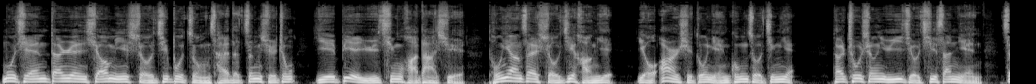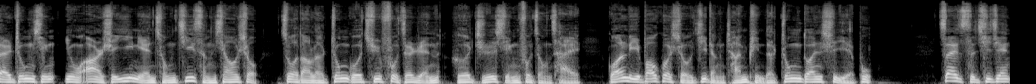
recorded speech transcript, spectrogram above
目前担任小米手机部总裁的曾学忠也毕业于清华大学，同样在手机行业有二十多年工作经验。他出生于一九七三年，在中兴用二十一年从基层销售做到了中国区负责人和执行副总裁，管理包括手机等产品的终端事业部。在此期间，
